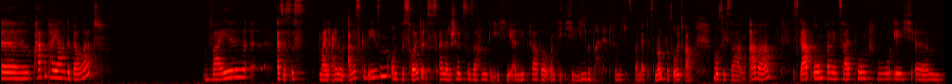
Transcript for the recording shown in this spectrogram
Äh, hat ein paar Jahre gedauert, weil, äh, also es ist mein Ein und Alles gewesen und bis heute ist es eine der schönsten Sachen, die ich je erlebt habe und die ich liebe Ballett. Für mich ist Ballett das Nonplusultra, muss ich sagen. Aber es gab irgendwann den Zeitpunkt, wo ich ähm,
